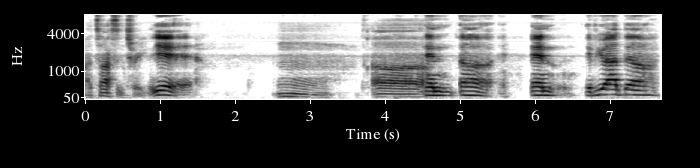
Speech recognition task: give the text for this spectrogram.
My toxic trait. Yeah. Uh, And uh and if you're out there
